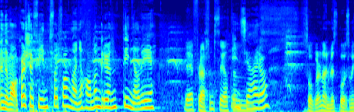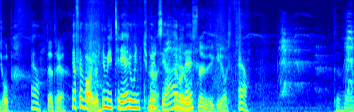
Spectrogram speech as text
Men det var kanskje fint for fangene å ha noe grønt innad i Det er flere som sier at de her òg. Så vel nærmest på det som et hopp, Ja. det treet. ja, for det var jo ikke mye tre rundt på Nei, heller. det var jo snauhygge i alt. Ja. Det var...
